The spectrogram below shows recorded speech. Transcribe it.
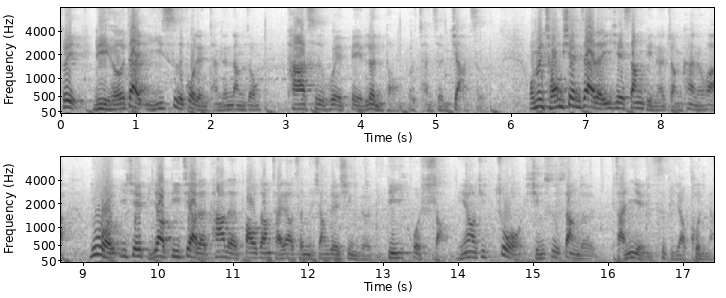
所以礼盒在仪式的过程产生当中，它是会被认同而产生价值。我们从现在的一些商品来转看的话，如果一些比较低价的，它的包装材料成本相对性的低或少，你要去做形式上的展演是比较困难。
